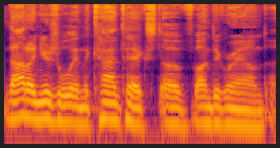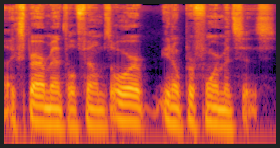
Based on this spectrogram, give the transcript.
not unusual in the context of underground uh, experimental films or, you know, performances.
